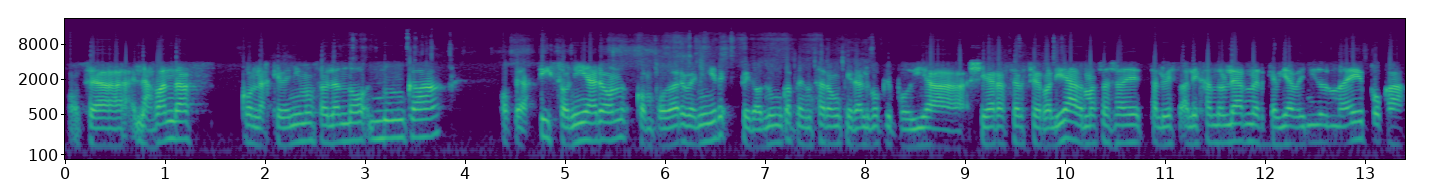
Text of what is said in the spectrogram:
O sea, las bandas con las que venimos hablando nunca, o sea, sí soñaron con poder venir, pero nunca pensaron que era algo que podía llegar a hacerse realidad. Más allá de tal vez Alejandro Lerner, que había venido en una época,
